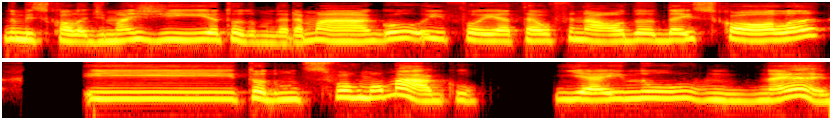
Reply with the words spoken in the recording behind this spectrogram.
numa escola de magia, todo mundo era mago, e foi até o final do, da escola e todo mundo se formou mago. E aí no, né,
